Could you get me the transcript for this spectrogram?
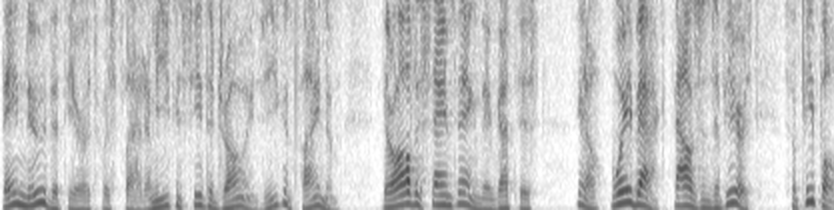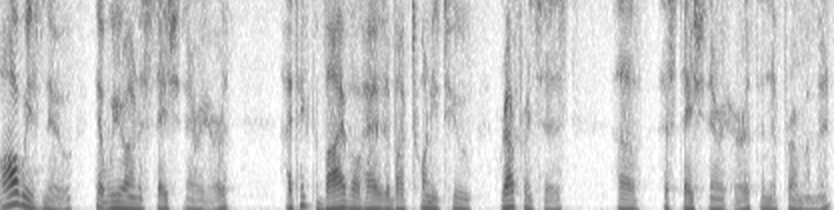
they knew that the earth was flat. I mean, you can see the drawings you can find them. They're all the same thing. They've got this you know, way back, thousands of years. So people always knew that we were on a stationary Earth. I think the Bible has about 22 references of a stationary Earth in the firmament.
